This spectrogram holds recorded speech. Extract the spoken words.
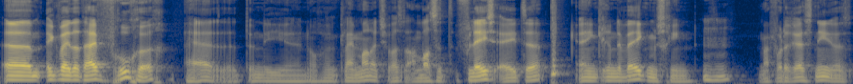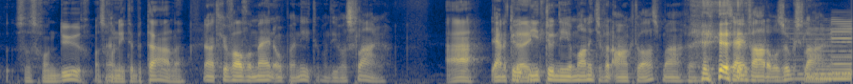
Ehm, ik weet dat hij vroeger, hè, toen hij nog een klein mannetje was... dan was het vlees eten één keer in de week misschien. Mhm. Maar voor de rest niet. Het was gewoon duur. was gewoon niet te betalen. Nou, het geval van mijn opa niet, want die was slager. Ah, Ja, natuurlijk kijk. niet toen hij een mannetje van acht was, maar eh, zijn vader was ook slager.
